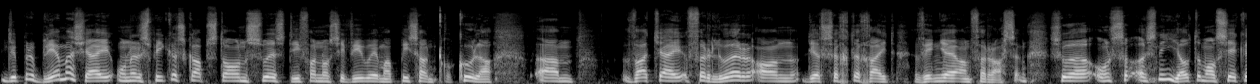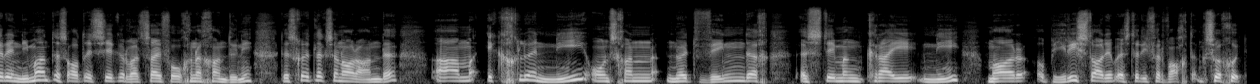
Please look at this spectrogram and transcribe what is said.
die probleem as jy onder 'n sprekerskap staan soos die van Nosiviwe Mapisa Nkokula, um wat jy verloor aan deursigtigheid wen jy aan verrassing. So ons is nie heeltemal seker en niemand is altyd seker wat sy volgende gaan doen nie. Dis grootliks in haar hande. Um ek glo nie ons gaan noodwendig 'n stemming kry nie, maar op hierdie stadium is dit die verwagting. So goed.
